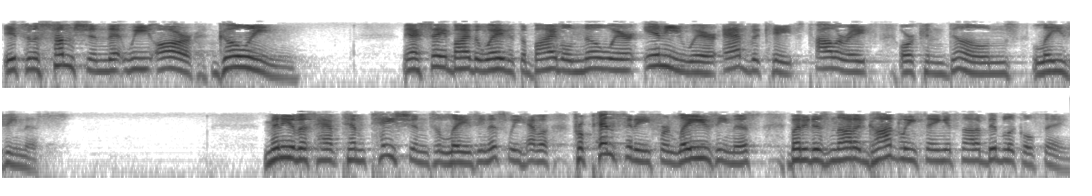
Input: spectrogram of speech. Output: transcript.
It's an assumption that we are going. May I say, by the way, that the Bible nowhere, anywhere advocates, tolerates, or condones laziness. Many of us have temptation to laziness. We have a propensity for laziness, but it is not a godly thing. It's not a biblical thing.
